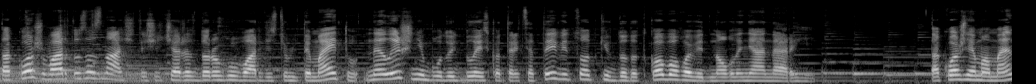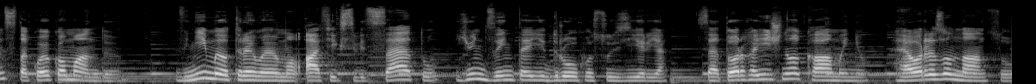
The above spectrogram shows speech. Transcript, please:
Також варто зазначити, що через дорогу вартість ультимейту не лишні будуть близько 30% додаткового відновлення енергії. Також є момент з такою командою. В ній ми отримаємо афікс від сету, юньцзинь та її другого сузір'я, сету органічного каменю, георезонансу,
